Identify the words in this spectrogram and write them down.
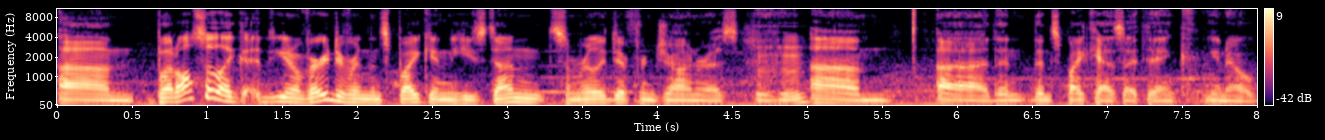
um, but also like you know very different than Spike, and he's done some really different genres Mm-hmm. um, uh, than than Spike has, I think. You know,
